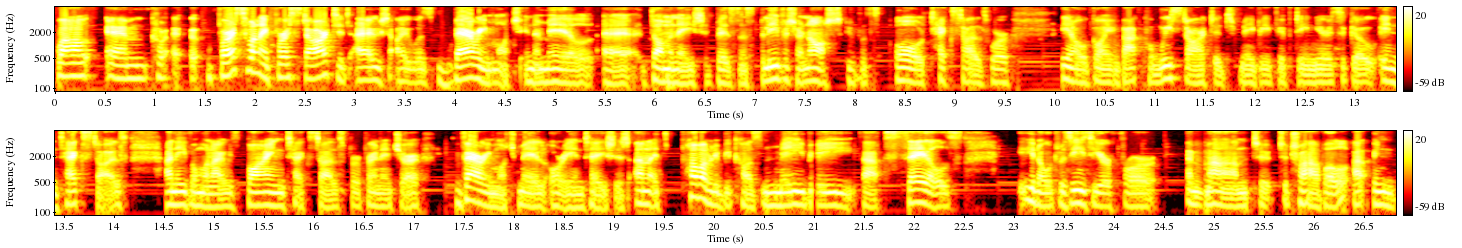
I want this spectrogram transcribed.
Well, um, uh, first, when I first started out, I was very much in a male uh, dominated business. Believe it or not, it was all textiles were you know, going back when we started maybe 15 years ago in textiles, and even when I was buying textiles for furniture, very much male orientated. And it's probably because maybe that sales, you know, it was easier for a man to, to travel in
